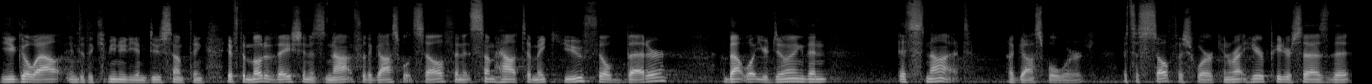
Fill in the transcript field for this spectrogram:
you go out into the community and do something, if the motivation is not for the gospel itself and it's somehow to make you feel better about what you're doing, then it's not a gospel work, it's a selfish work. And right here, Peter says that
